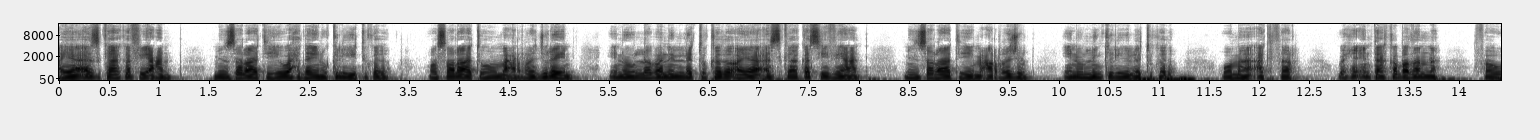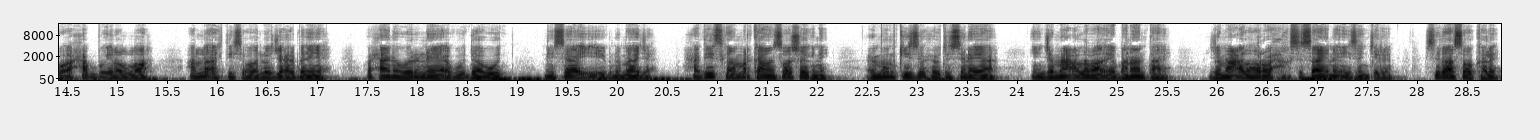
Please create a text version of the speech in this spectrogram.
أيا أزكى كفي عن من صلاته وحده إنو كله تكذو وصلاته مع الرجلين. إنو لبن لتكذو أيا أزكى كسي في عن من صلاته مع الرجل. إنو لنكلي لتكذو وما أكثر. وحي أنت كبضنا فهو أحب إلى الله. Alla agtiisa waa loo jecel badan yahay waxaana werinaya abu daawuud nisaa'i iyo ibnu maaja. Xadiiskan marka aan soo sheegnay cumuumkiisa wuxuu tusinayaa in jamaaco labaad ay bannaan tahay. Jamaacada hore wax khasisayana aysan jirin. Sidaasoo kale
